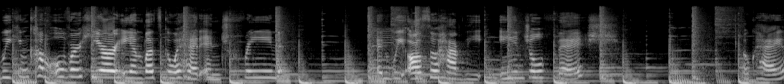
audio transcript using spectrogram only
we can come over here and let's go ahead and train. And we also have the angel fish. Okay.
